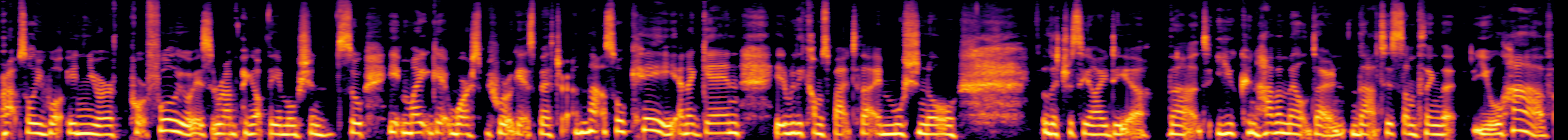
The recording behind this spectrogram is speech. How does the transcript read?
perhaps all you've got in your portfolio is ramping up the emotion. So it might get worse before it gets better. And that's okay. And again, it really comes back to that emotional literacy idea that you can have a meltdown. That is something that you'll have.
